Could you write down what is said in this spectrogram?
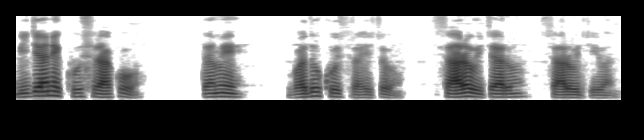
બીજાને ખુશ રાખો. તમે વધુ ખુશ રહેશો. સારો વિચારો, સારું જીવન.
